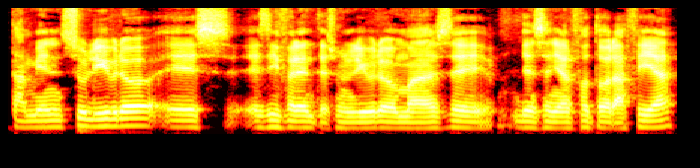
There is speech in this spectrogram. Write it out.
también su libro es, diferente, es un libro más de, enseñar fotografía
